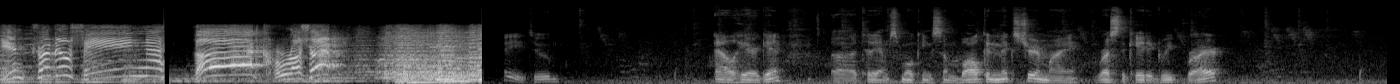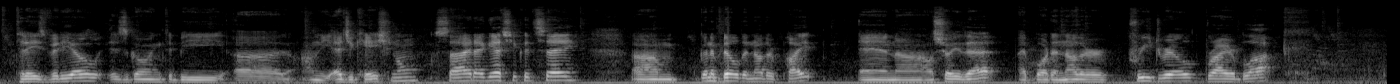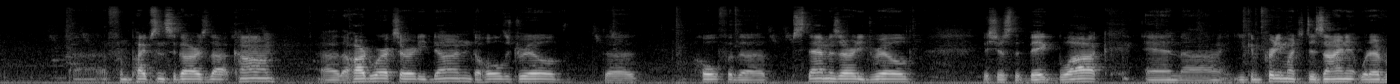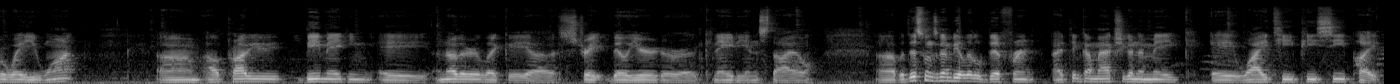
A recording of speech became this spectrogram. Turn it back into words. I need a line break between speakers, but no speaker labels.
Introducing the Crusher!
Hey YouTube, Al here again. Uh, today I'm smoking some Balkan mixture in my rusticated Greek briar. Today's video is going to be uh, on the educational side, I guess you could say. I'm going to build another pipe and uh, I'll show you that. I bought another pre-drilled briar block uh, from pipesandcigars.com. Uh, the hard work's already done, the hole's drilled, the hole for the stem is already drilled. It's just a big block and uh, you can pretty much design it whatever way you want. Um, I'll probably be making a another like a uh, straight billiard or a Canadian style. Uh, but this one's going to be a little different. I think I'm actually going to make a YTPC pipe.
